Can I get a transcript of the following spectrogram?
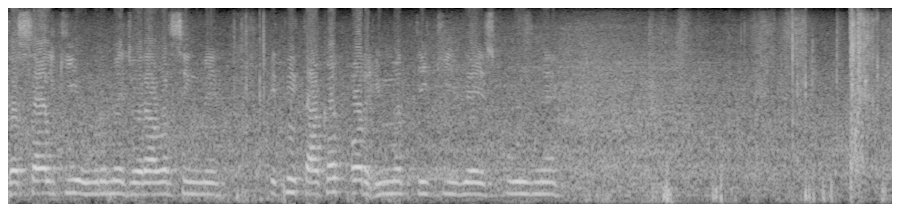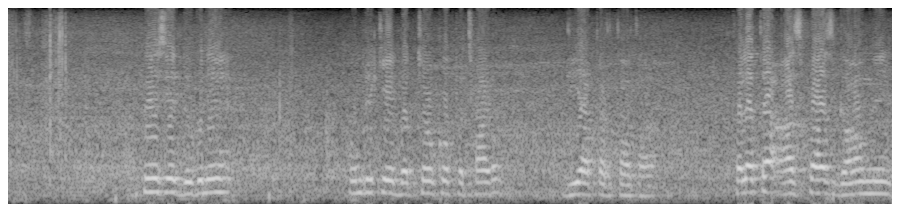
दस साल की उम्र में जोरावर सिंह में इतनी ताकत और हिम्मत थी कि वह स्कूल में अपने से दुगने उम्र के बच्चों को पछाड़ दिया करता था। फलतः आसपास गाँव में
